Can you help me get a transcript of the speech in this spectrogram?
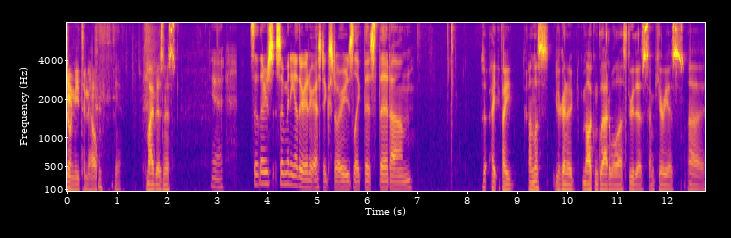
don't need to know. Yeah, my business. Yeah. So there's so many other interesting stories like this that um So I, if I, unless you're gonna Malcolm Gladwell us through this, I'm curious. Uh,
